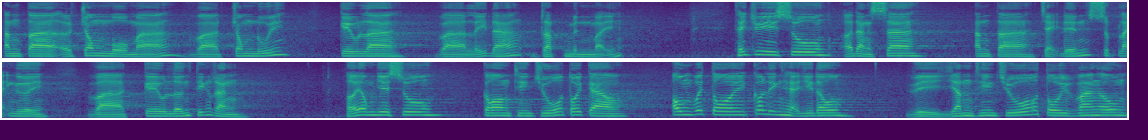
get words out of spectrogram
anh ta ở trong mồ mã và trong núi, kêu la và lấy đá rạch mình mẩy. Thấy Chúa Giêsu ở đằng xa, anh ta chạy đến sụp lại người và kêu lớn tiếng rằng Hỡi ông Giêsu, con Thiên Chúa tối cao, ông với tôi có liên hệ gì đâu? Vì danh Thiên Chúa tôi van ông,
